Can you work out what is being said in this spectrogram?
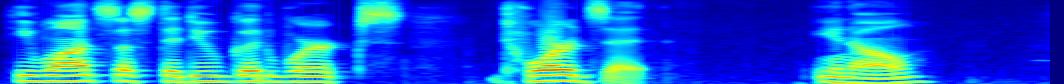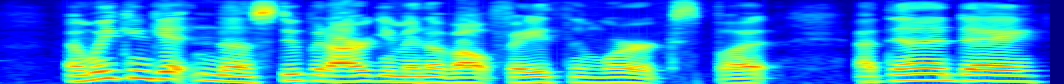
He wants us to do good works towards it, you know. And we can get in a stupid argument about faith and works, but at the end of the day,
